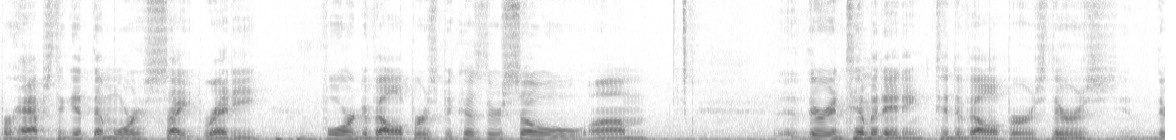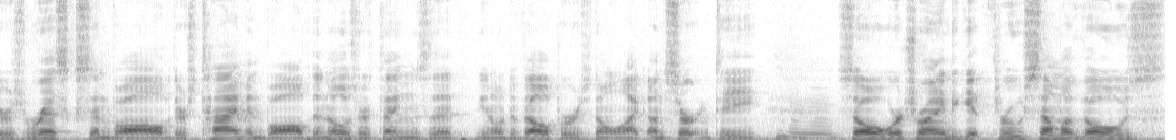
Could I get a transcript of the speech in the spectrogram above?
perhaps to get them more site ready for developers because they're so um, they're intimidating to developers. There's there's risks involved, there's time involved, and those are things that you know developers don't like. Uncertainty. So we're trying to get through some of those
